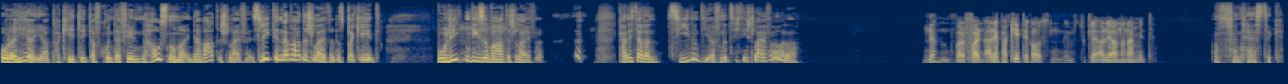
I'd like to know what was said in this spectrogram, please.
Oder hier, ja, Paket liegt aufgrund der fehlenden Hausnummer in der Warteschleife. Es liegt in der Warteschleife, das Paket. Wo liegt denn diese Hm. Warteschleife? Kann ich da dann ziehen und die öffnet sich die Schleife, oder? Ja, weil fallen alle Pakete raus. Dann nimmst du gleich alle anderen mit. Das ist fantastic.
